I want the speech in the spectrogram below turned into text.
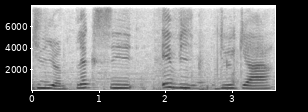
Kylian, Lexi, Evie, Lucas,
